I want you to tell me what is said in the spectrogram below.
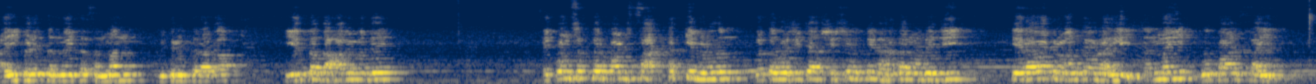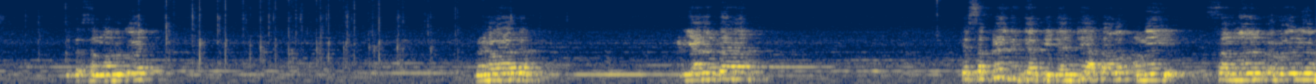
आईकडे तन्मयीचा सन्मान वितरित करावा. इयत्ता दहावी मध्ये एकोणसत्तर पॉईंट सात टक्के मिळवून गतवर्षीच्या शिष्यवृत्ती धारकांमध्ये जी तेराव्या क्रमांकावर राहिली तन्मयी गोपाळ साई. तिचा सन्मान होतोय. धन्यवाद. यानंतर ते सगळे विद्यार्थी ज्यांची आता आम्ही सन्मान करून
